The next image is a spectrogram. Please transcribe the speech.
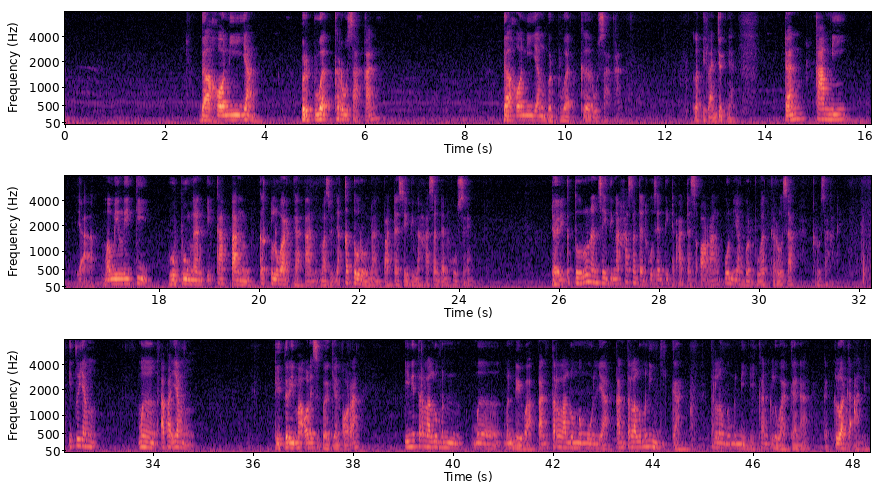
Dahoni yang berbuat kerusakan. Dahoni yang berbuat kerusakan. Lebih lanjutnya. Dan kami ya memiliki hubungan ikatan kekeluargaan maksudnya keturunan pada Sayyidina Hasan dan Husain. Dari keturunan Sayyidina Hasan dan Husain tidak ada seorang pun yang berbuat kerusak kerusakan. Itu yang me, apa yang diterima oleh sebagian orang. Ini terlalu men, me, mendewakan terlalu memuliakan terlalu meninggikan terlalu meninggikan keluarga nah keluarga Ali.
